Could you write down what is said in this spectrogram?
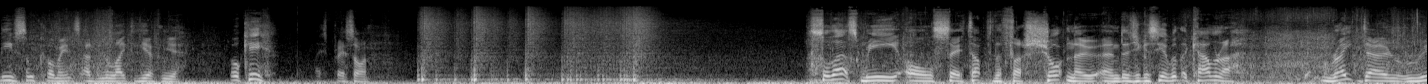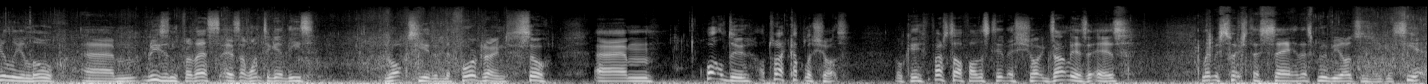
leave some comments. I'd really like to hear from you. Okay, let's press on. So that's me all set up for the first shot now, and as you can see, I've got the camera right down really low. Um, reason for this is I want to get these rocks here in the foreground. So um, what I'll do, I'll try a couple of shots. Okay, first off, I'll just take this shot exactly as it is. Let me switch this uh, this movie on so you can see it.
